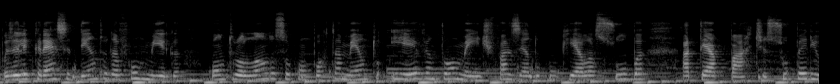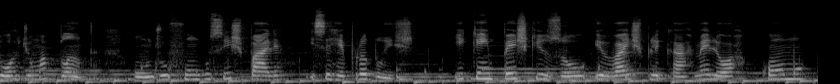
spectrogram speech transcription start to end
pois ele cresce dentro da formiga, controlando seu comportamento e eventualmente fazendo com que ela suba até a parte superior de uma planta, onde o fungo se espalha e se reproduz. E quem pesquisou e vai explicar melhor como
